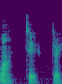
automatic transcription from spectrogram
One, two, three.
